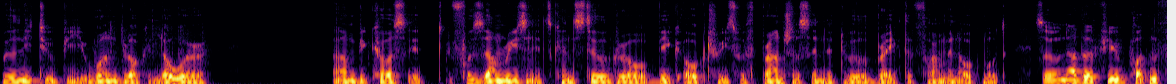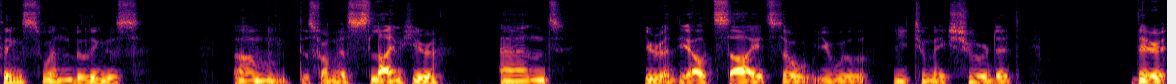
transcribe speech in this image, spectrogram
will need to be one block lower um, because it for some reason it can still grow big oak trees with branches and it will break the farm in oak mode. So another few important things when building this. Um, this farm has slime here and here at the outside so you will need to make sure that there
